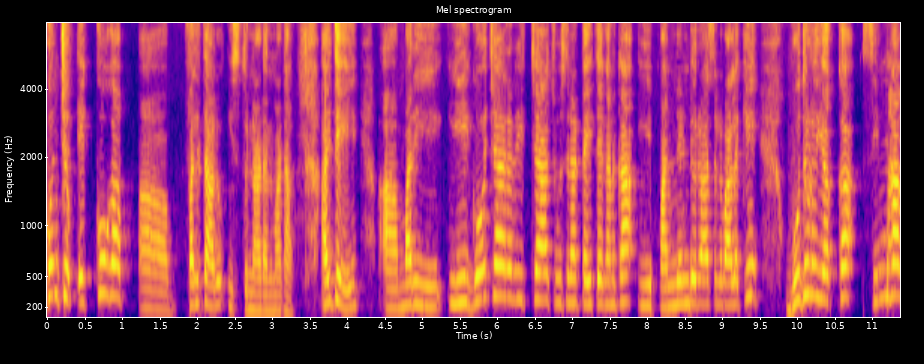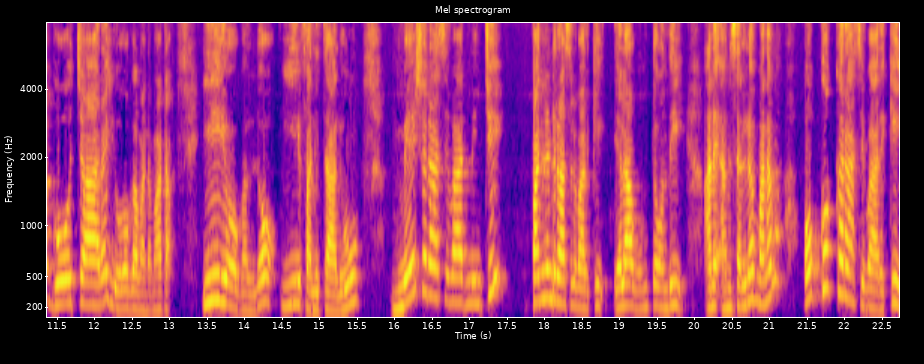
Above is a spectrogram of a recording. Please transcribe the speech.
కొంచెం ఎక్కువగా ఫలితాలు ఇస్తున్నాడు అనమాట అయితే మరి ఈ గోచార రీత్యా చూసినట్టయితే కనుక ఈ పన్నెండు రాశుల వాళ్ళకి బుధుడు యొక్క సింహ గోచార యోగం అనమాట ఈ యోగంలో ఈ ఫలితాలు మేషరాశి వారి నుంచి పన్నెండు రాశుల వారికి ఎలా ఉంటోంది అనే అంశంలో మనం ఒక్కొక్క రాశి వారికి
